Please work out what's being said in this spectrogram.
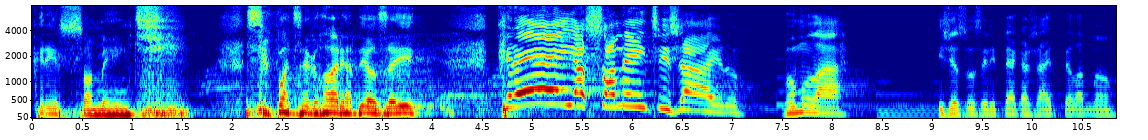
crê somente. Você pode dizer glória a Deus aí? Creia somente, Jairo. Vamos lá. E Jesus ele pega Jairo pela mão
